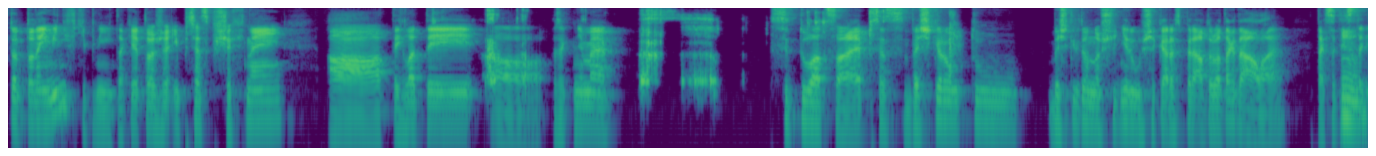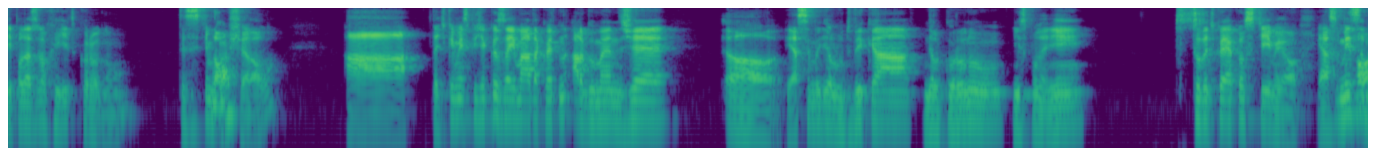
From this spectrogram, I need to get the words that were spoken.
to, to nejméně vtipný, tak je to, že i přes všechny a tyhle ty, a, řekněme, situace, přes veškerou tu, veškerý to nošení roušek a respirátoru a tak dále, tak se ti hmm. stejně podařilo chytit koronu. Ty jsi s tím no. prošel. A teďka mě spíš jako zajímá takový ten argument, že uh, já jsem viděl Ludvika, měl korunu, nic mu není, co teďko jako s tím, jo. Já si myslím,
